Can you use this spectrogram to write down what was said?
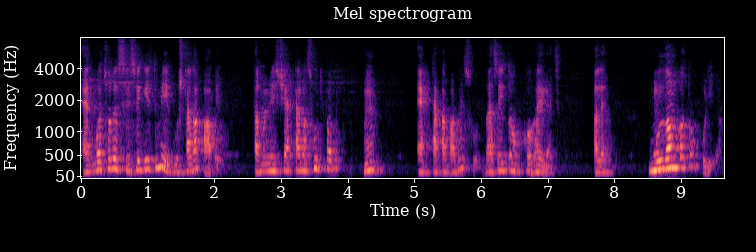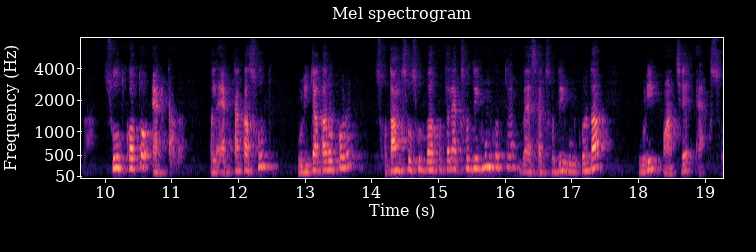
এক বছরের শেষে গিয়ে তুমি একুশ টাকা পাবে। তার মানে নিশ্চয়ই এক টাকা সুদ পাবে। হুম? এক টাকা পাবে সুদ। ব্যাস, এই তো অঙ্ক হয়ে গেছে। তাহলে মূলধন কত? কুড়ি টাকা। সুদ কত? এক টাকা। তাহলে এক টাকা সুদ কুড়ি টাকার উপরে শতাংশ সুদ বার করতে হলে একশো দিয়ে গুণ করতে হবে। ব্যাস, একশো দিয়ে গুণ করে দাও, কুড়ি পাঁচে একশো।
